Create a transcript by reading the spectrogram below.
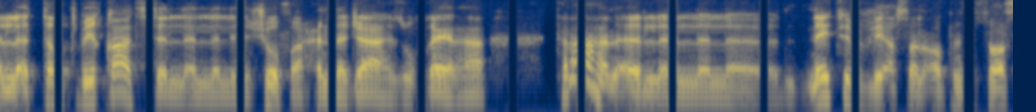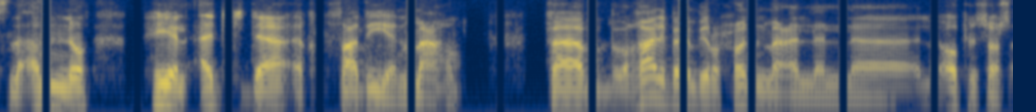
التطبيقات اللي نشوفها إحنا جاهز وغيرها تراها natively أصلا open source لأنه هي الأجدى اقتصاديا معهم. فغالبا بيروحون مع ال open source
